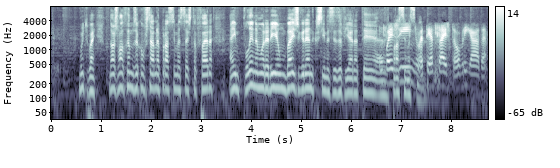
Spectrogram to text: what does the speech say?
Muito bem. Nós voltamos a conversar na próxima sexta-feira em plena Moraria. Um beijo grande, Cristina Cisa Vieira. Até um a próxima semana. até a sexta. Obrigada.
